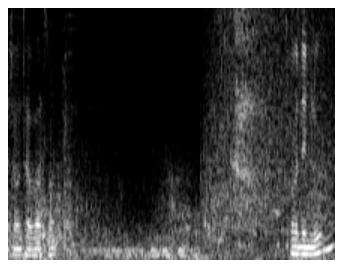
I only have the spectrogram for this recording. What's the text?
Feuerschwerter unter Wasser. Können wir den looten?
